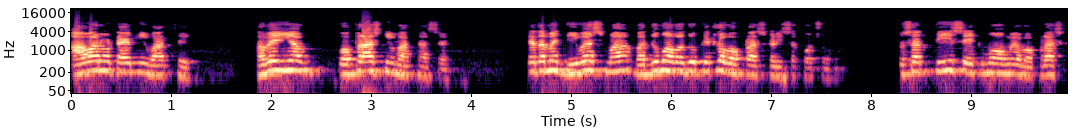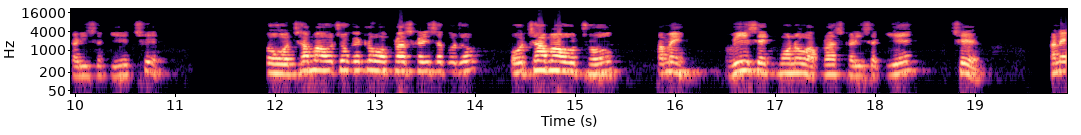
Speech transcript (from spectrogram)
આવવાનો ટાઈમની વાત થઈ. હવે અહીંયા વપરાશની વાત થશે કે તમે દિવસમાં વધુમાં વધુ કેટલો વપરાશ કરી શકો છો? તો સર, ત્રીસ એકમો અમે વપરાશ કરી શકીએ છીએ. તો ઓછામાં ઓછો કેટલો વપરાશ કરી શકો છો? ઓછામાં ઓછો અમે વીસ એકમોનો વપરાશ કરી શકીએ છીએ. અને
